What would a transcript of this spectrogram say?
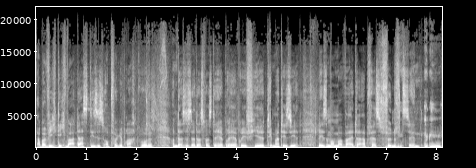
Aber wichtig war, dass dieses Opfer gebracht wurde. Und das ist ja das, was der Hebräerbrief hier thematisiert. Lesen wir mal weiter ab Vers 15.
